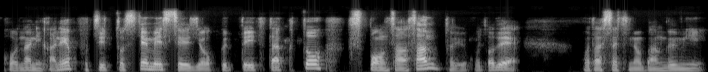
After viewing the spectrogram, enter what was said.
こう何かね、ポチッとしてメッセージを送っていただくと、スポンサーさんということで、私たちの番組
